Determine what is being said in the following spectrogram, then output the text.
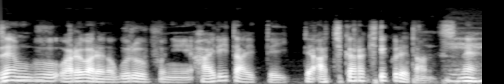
全部我々のグループに入りたいって言って、あっちから来てくれたんですね。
